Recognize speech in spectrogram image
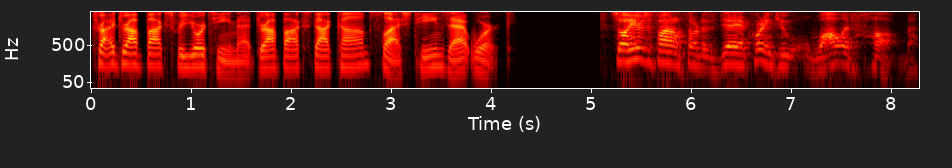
Try Dropbox for your team at dropbox.com slash teams at work. So here's the final thought of the day. According to Wallet Hub,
